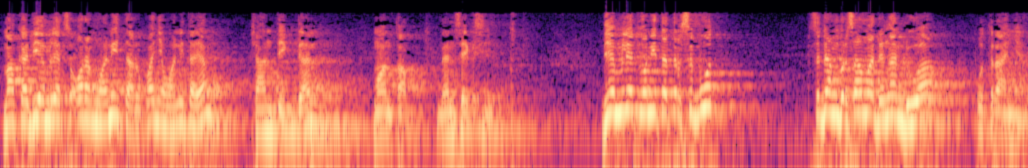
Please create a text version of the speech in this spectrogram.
maka dia melihat seorang wanita, rupanya wanita yang cantik dan montok dan seksi. Dia melihat wanita tersebut sedang bersama dengan dua putranya.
